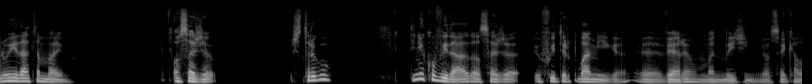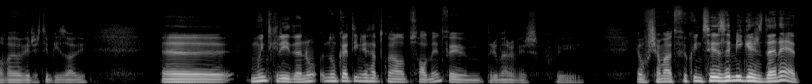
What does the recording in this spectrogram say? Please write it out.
não ia dar também. Ou seja, estragou. Tinha convidado, ou seja, eu fui ter com uma amiga, uh, Vera, um mano eu sei que ela vai ouvir este episódio. Uh, muito querida, nunca tinha estado com ela pessoalmente, foi a primeira vez que fui. Eu chamado fui conhecer as amigas da net.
